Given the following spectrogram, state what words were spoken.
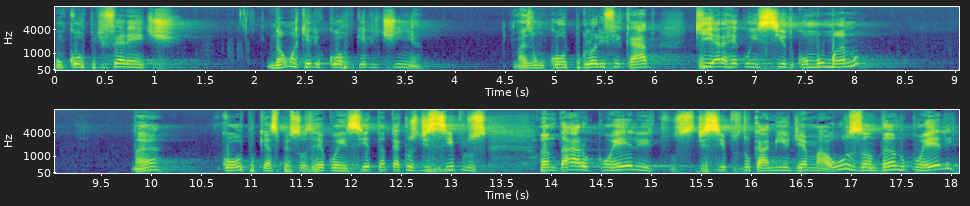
um corpo diferente, não aquele corpo que ele tinha, mas um corpo glorificado que era reconhecido como humano, né? corpo que as pessoas reconheciam, tanto é que os discípulos andaram com ele, os discípulos no caminho de Emaús, andando com ele,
